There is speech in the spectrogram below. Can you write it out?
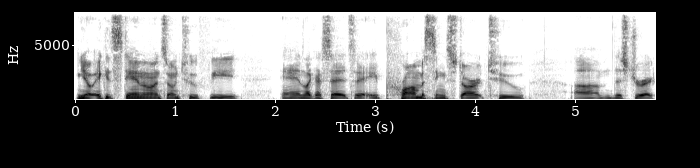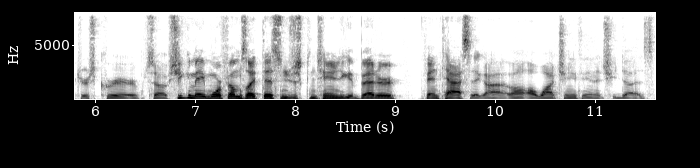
you know it could stand on its own two feet. And like I said, it's a, a promising start to um, this director's career. So if she can make more films like this and just continue to get better, fantastic. I, will I'll watch anything that she does.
